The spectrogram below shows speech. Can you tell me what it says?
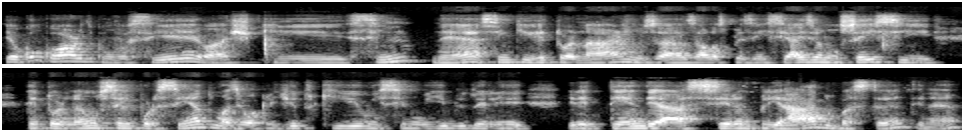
Eu concordo com você, eu acho que sim, né? Assim que retornarmos às aulas presenciais, eu não sei se retornamos 100%, mas eu acredito que o ensino híbrido ele, ele tende a ser ampliado bastante, né?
